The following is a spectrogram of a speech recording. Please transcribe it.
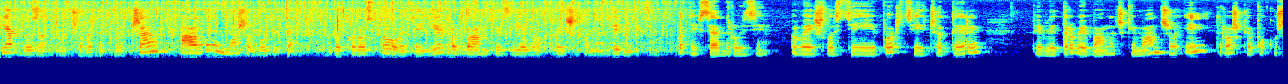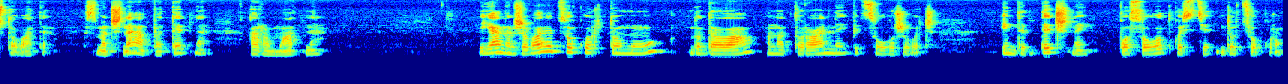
Я буду закручувати ключем, а ви, може, будете використовувати євробанки з єврокришками. Дивіться. От і все, друзі. Вийшло з цієї порції 4 півлітрові баночки манджо і трошки покуштувати. Смачне, апетитне, ароматне. Я не вживаю цукор, тому додала натуральний підсолоджувач, ідентичний по солодкості до цукру.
